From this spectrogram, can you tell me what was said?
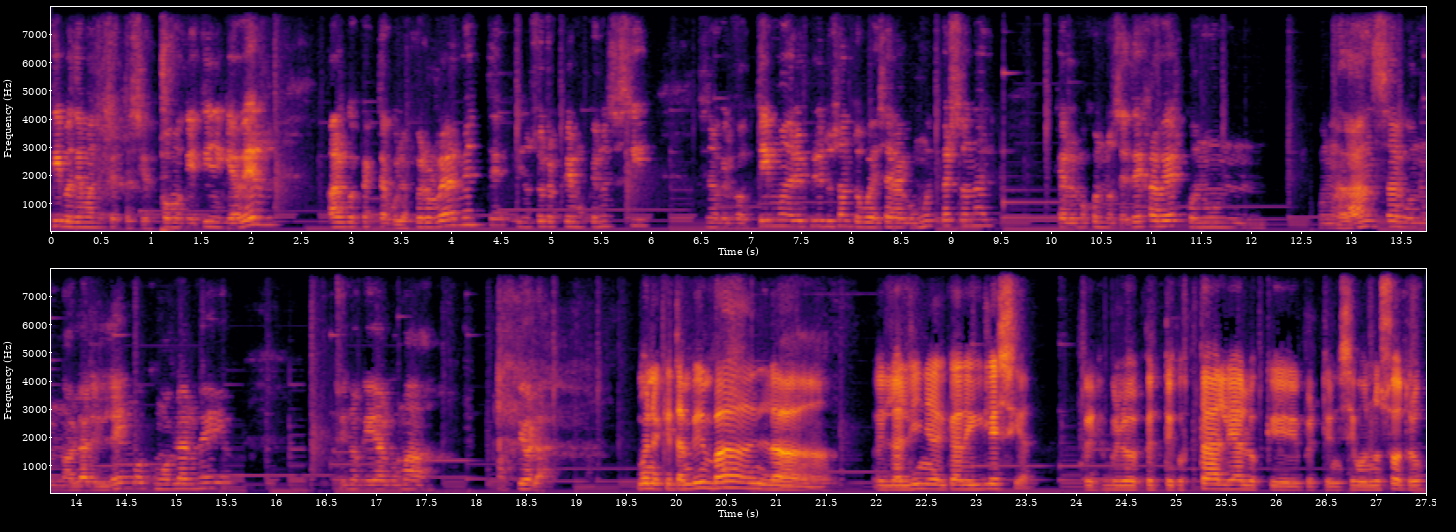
tipo de manifestación, como que tiene que haber algo espectacular, pero realmente, y nosotros creemos que no es así, sino que el bautismo del Espíritu Santo puede ser algo muy personal, que a lo mejor no se deja ver con, un, con una danza, con hablar en lengua como hablaron ellos, sino que es algo más, más piola. Bueno, que también va en la, en la línea de cada iglesia, por ejemplo, los pentecostales a los que pertenecemos nosotros,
